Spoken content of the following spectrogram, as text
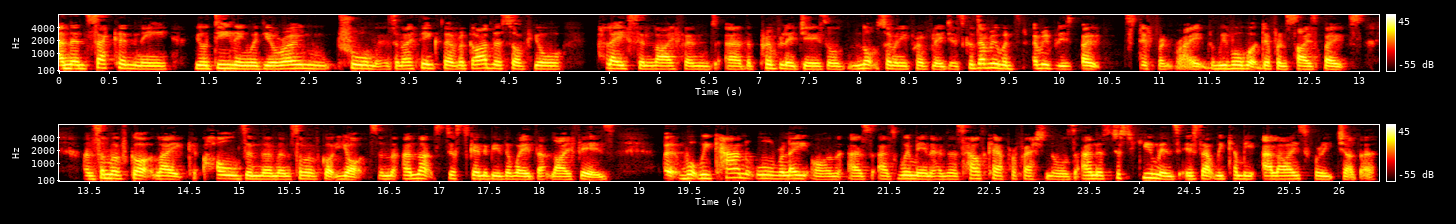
And then secondly, you're dealing with your own traumas. And I think that regardless of your place in life and uh, the privileges or not so many privileges, because everyone's everybody's boat's different, right? We've all got different size boats. And some have got like holes in them and some have got yachts. And, and that's just going to be the way that life is. But what we can all relate on as, as women and as healthcare professionals and as just humans is that we can be allies for each other.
